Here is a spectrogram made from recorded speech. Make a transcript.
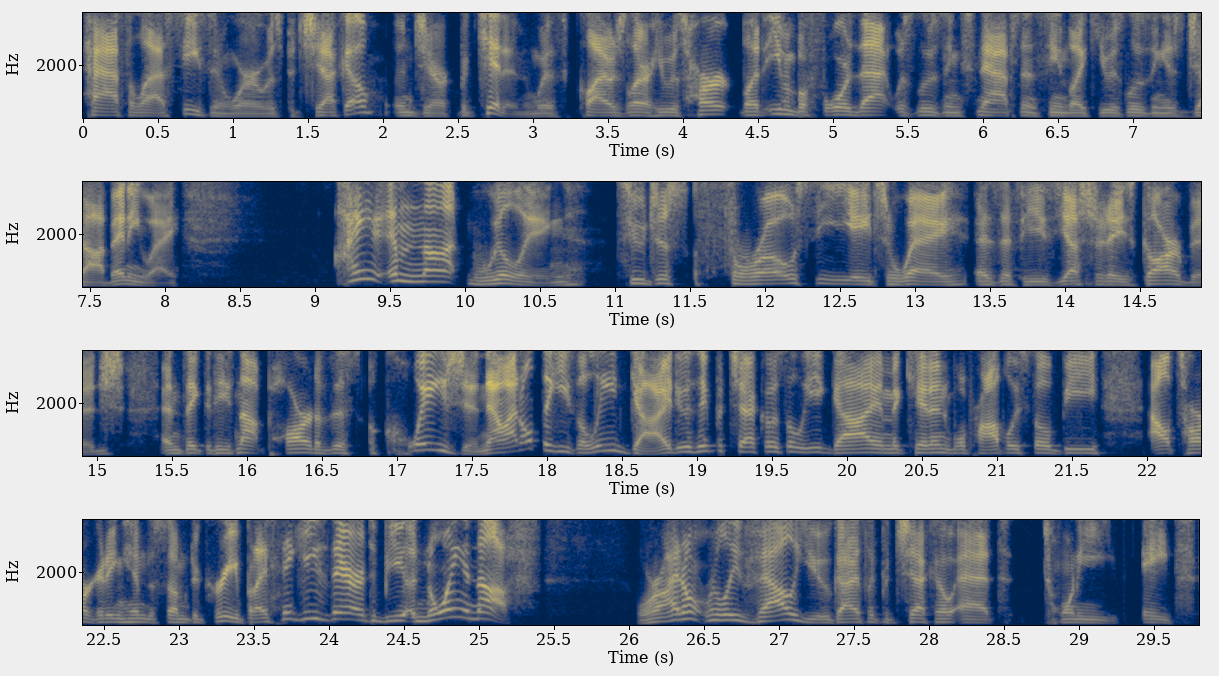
half of last season, where it was Pacheco and Jerick McKinnon. With Clyde Lair, he was hurt, but even before that was losing snaps and it seemed like he was losing his job anyway. I am not willing to just throw CEH away as if he's yesterday's garbage and think that he's not part of this equation. Now, I don't think he's a lead guy. I do think Pacheco's a lead guy, and McKinnon will probably still be out targeting him to some degree, but I think he's there to be annoying enough where I don't really value guys like Pacheco at 28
